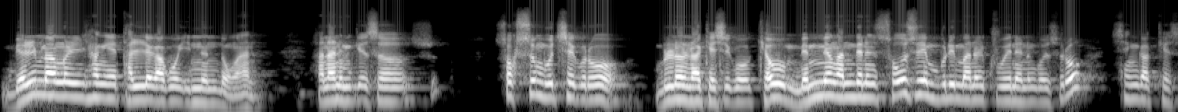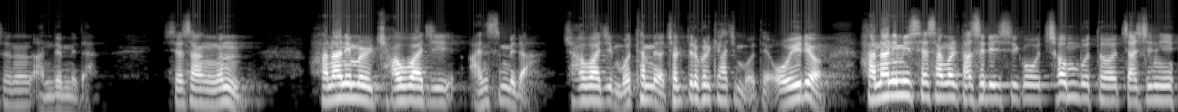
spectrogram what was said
멸망을 향해 달려가고 있는 동안 하나님께서 속수무책으로 물러나 계시고 겨우 몇 명 안 되는 소수의 무리만을 구해내는 것으로 생각해서는 안 됩니다. 세상은 하나님을 좌우하지 않습니다. 좌우하지 못합니다. 절대로 그렇게 하지 못해요. 오히려 하나님이 세상을 다스리시고 처음부터 자신이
